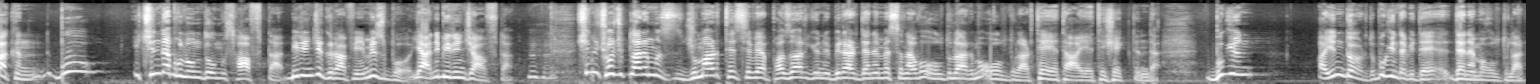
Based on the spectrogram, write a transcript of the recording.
bakın bu içinde bulunduğumuz hafta birinci grafiğimiz bu. Yani birinci hafta. Şimdi çocuklarımız cumartesi ve pazar günü birer deneme sınavı oldular mı? Oldular. TYT ayeti şeklinde. Bugün ayın dördü. Bugün de bir de, deneme oldular.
